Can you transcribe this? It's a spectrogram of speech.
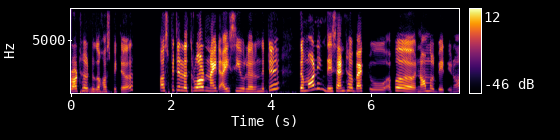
brought her to the hospital. ஹாஸ்பிட்டல்ல த்ரூ அவுட் நைட் ஐசியூல இருந்துட்டு, the morning they sent her back to அப்ப நார்மல் பெட் யூ நோ.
